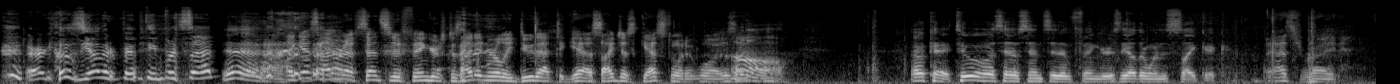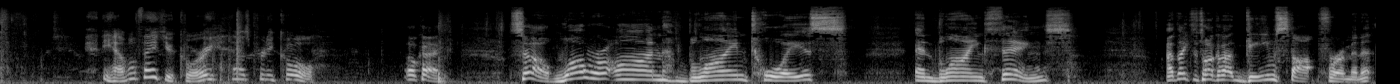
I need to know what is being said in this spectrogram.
There goes the other 15%. Yeah. I guess I don't have sensitive fingers because I didn't really do that to guess. I just guessed what it was. Oh. Okay, two of us have sensitive fingers. The other one is psychic. That's right. Anyhow, well, thank you, Corey. That was pretty cool. Okay. So, while we're on blind toys and blind things, I'd like to talk about GameStop for a minute.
